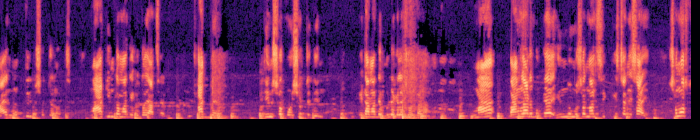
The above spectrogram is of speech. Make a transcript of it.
মায়ের মুক্তির বিসর্জন হচ্ছে। মা কিন্তু আমাদের হৃদয়ে আছেন, থাকবেন তিনশো পঁয়ষট্টি দিন। এটা আমাদের ভুলে গেলে চলবে না। মা বাংলার বুকে হিন্দু, মুসলমান, শিখ, খ্রিস্টান, ইসাই সমস্ত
